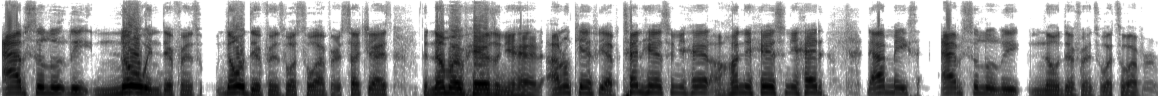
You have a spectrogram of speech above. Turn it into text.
absolutely no indifference, no difference whatsoever, such as the number of hairs on your head. I don't care if you have 10 hairs on your head, 100 hairs on your head, that makes absolutely no difference whatsoever.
